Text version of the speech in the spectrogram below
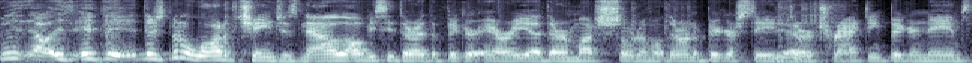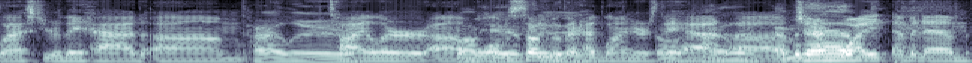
It, it, it, there's been a lot of changes now. Obviously, they're at the bigger area. They're much sort of they're on a bigger stage. Yeah. They're attracting bigger names. Last year, they had um, Tyler. Tyler. Uh, well, I was talking about their headliners. They Oh, had uh. Jack White, Eminem,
